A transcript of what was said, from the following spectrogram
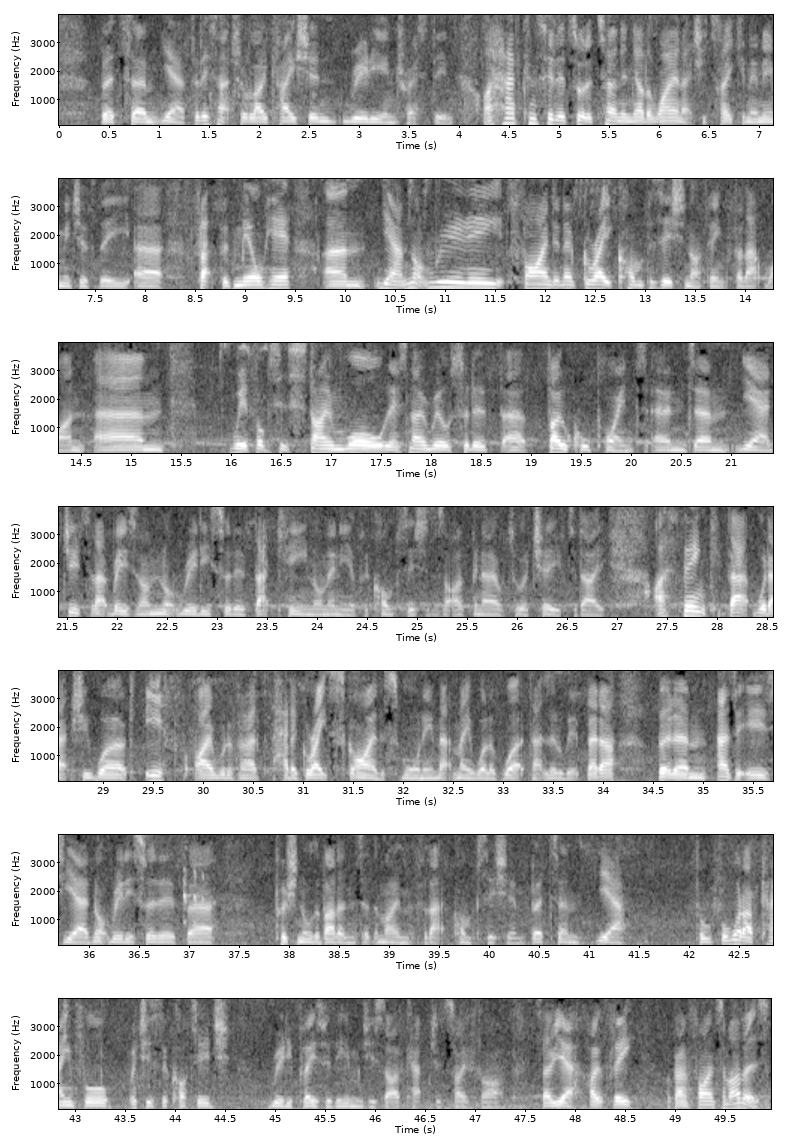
but um, yeah for this actual location really interesting. I have considered sort of turning the other way and actually taking an image of the uh, Flatford Mill here. Um, yeah I'm not really finding a great composition I think for that one. Um, with obviously the stone wall there's no real sort of uh, focal point. And um, yeah due to that reason I'm not really sort of that keen on any of the compositions that I've been able to achieve today. I think that would actually work if I would have had had a great sky this morning. That may well have worked that little bit better. But um, as it is yeah not really sort of uh, pushing all the buttons at the moment for that composition. But um, yeah for, for what I've came for which is the cottage really pleased with the images that I've captured so far. So yeah, hopefully I'll go and find some others.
